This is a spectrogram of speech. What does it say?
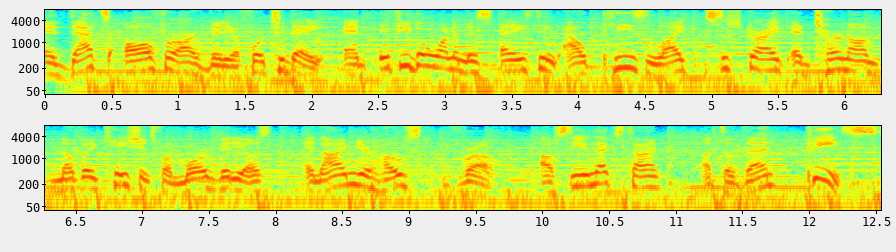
And that's all for our video for today. And if you don't want to miss anything out, please like, subscribe, and turn on notifications for more videos. And I'm your host, Vro. I'll see you next time. Until then, peace.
